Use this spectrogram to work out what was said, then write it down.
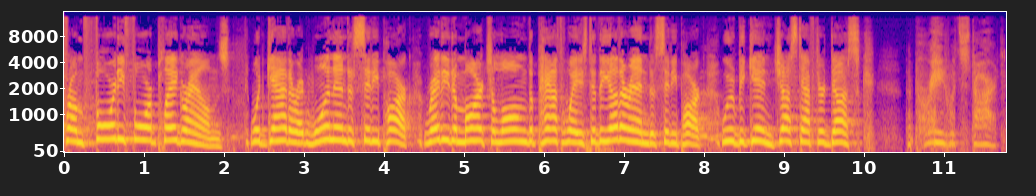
from 44 playgrounds would gather at one end of City Park, ready to march along the pathways to the other end of City Park. We would begin just after dusk. The parade would start,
